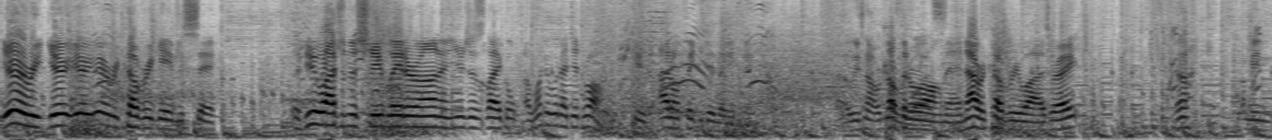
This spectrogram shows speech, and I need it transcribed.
Your re- your your your recovery game is sick. If you're watching the stream later on and you're just like, oh, I wonder what I did wrong, dude, I don't think you did anything. At least not recovery Nothing wrong, man. Not recovery wise, right? Yeah. I mean,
